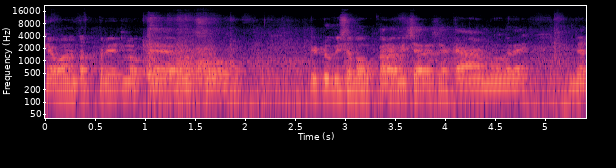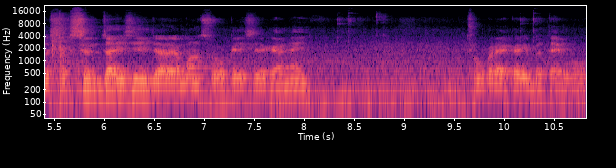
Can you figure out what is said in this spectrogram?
કહેવાનો તાત્પર્ય એટલો કે માણસો યુટ્યુબ વિશે બહુ ખરાબ વિચારે છે કે આમ વગેરે. જ્યારે સક્સેસ જાય છે, જ્યારે માણસો કહે છે કે નહીં. છોકરાએ કરી બતાવ્યો.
